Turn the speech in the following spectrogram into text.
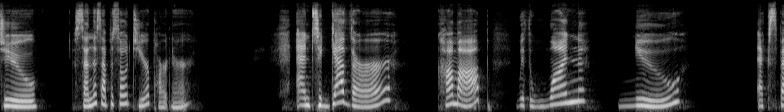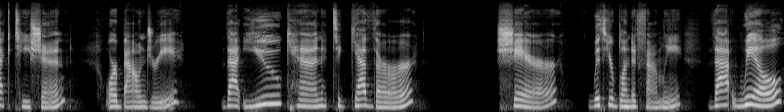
to send this episode to your partner and together come up with one new expectation or boundary that you can together share with your blended family that will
